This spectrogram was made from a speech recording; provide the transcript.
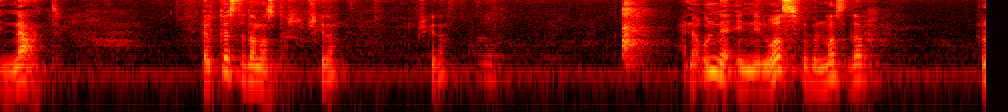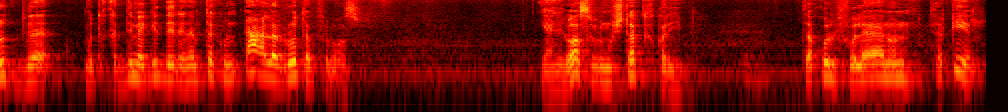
النعت. القسط ده مصدر مش كده؟ مش كده؟ إحنا قلنا إن الوصف بالمصدر رتبة متقدمة جدا إن لم تكن أعلى الرتب في الوصف. يعني الوصف بالمشتق قريب. تقول فلان فقير?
